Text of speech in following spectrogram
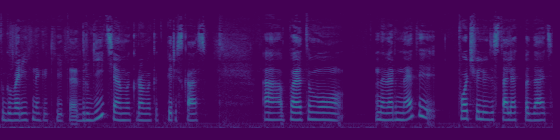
поговорить на какие-то другие темы, кроме как пересказ. А, поэтому, наверное, на этой почве люди стали отпадать.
